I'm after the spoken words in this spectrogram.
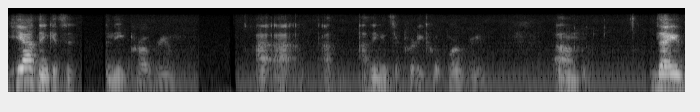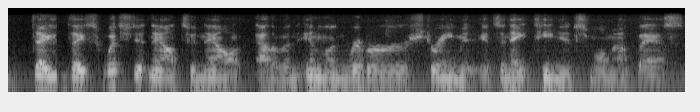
Yeah, I think it's a neat program. I, I, I think it's a pretty cool program. Um, they they they switched it now to now out of an inland river stream. It, it's an 18 inch smallmouth bass,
